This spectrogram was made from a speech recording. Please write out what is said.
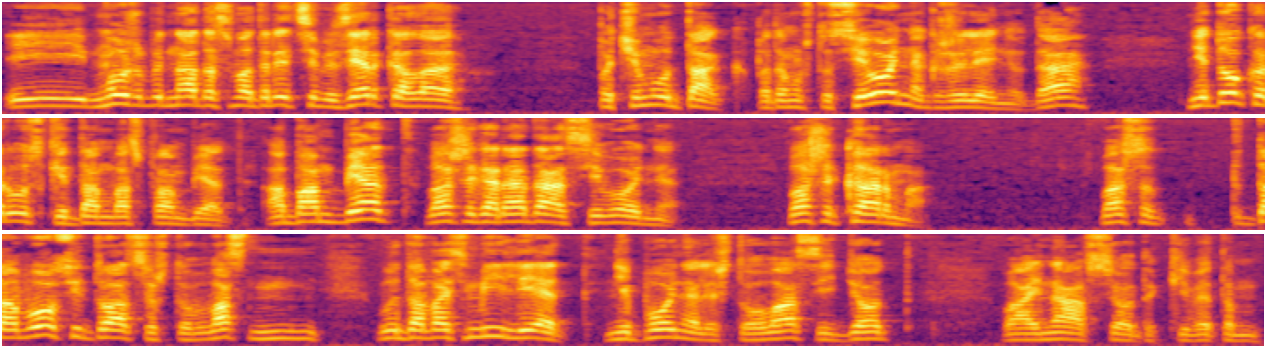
И, может быть, надо смотреть себе в зеркало, почему так? Потому что сегодня, к сожалению, да, не только русские там вас бомбят, а бомбят ваши города сегодня, ваша карма, ваша того ситуация, что вас, вы до 8 лет не поняли, что у вас идет война все-таки в этом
